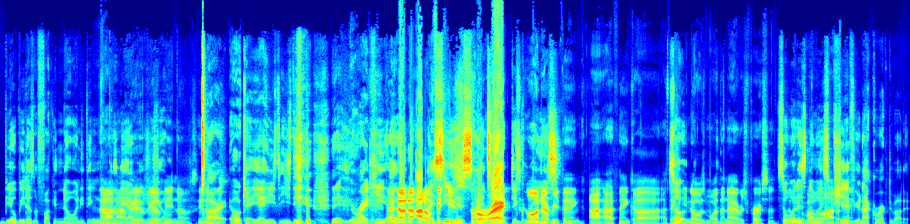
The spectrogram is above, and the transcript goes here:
Bob doesn't fucking know anything no, more than no. the Bill, average Bill Joe. B knows. He knows. All right, okay, yeah, he's he's you're right. He Uh, no, no. I don't I think see he's correct on everything. I, I think uh I think So- he knows more than the average person. So what is knowing some shit if you're not correct about it?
